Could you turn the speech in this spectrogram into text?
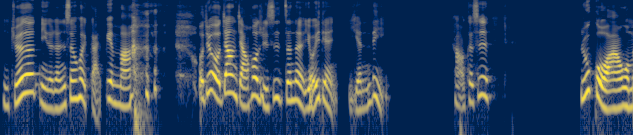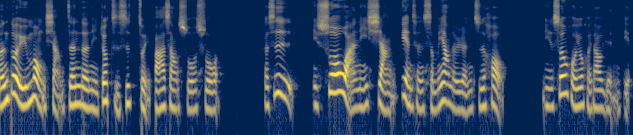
你觉得你的人生会改变吗？我觉得我这样讲或许是真的有一点严厉。好，可是如果啊，我们对于梦想真的你就只是嘴巴上说说，可是你说完你想变成什么样的人之后，你的生活又回到原点，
